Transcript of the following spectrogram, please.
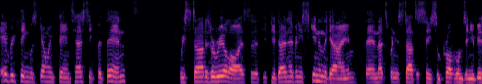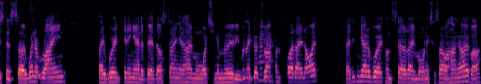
everything was going fantastic. But then we started to realize that if you don't have any skin in the game, then that's when you start to see some problems in your business. So when it rained, they weren't getting out of bed. They were staying at home and watching a movie. When they got mm. drunk on Friday night, they didn't go to work on Saturday mornings because they were hungover.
